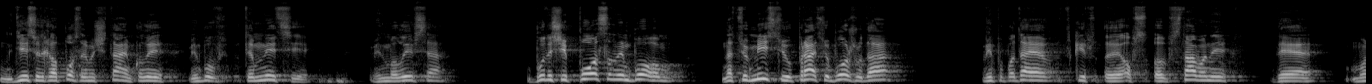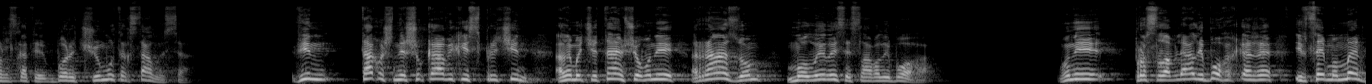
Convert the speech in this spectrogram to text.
дій святих апостолів, ми читаємо, коли він був в темниці, він молився, будучи посланим Богом на цю місію, працю Божу, да, він попадає в такі е, обставини, де можна сказати, Боже, чому так сталося? Він також не шукав якихось причин, але ми читаємо, що вони разом молилися і славили Бога. Вони прославляли Бога, каже, і в цей момент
